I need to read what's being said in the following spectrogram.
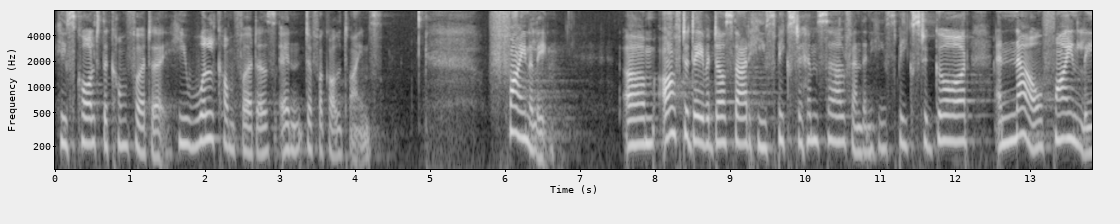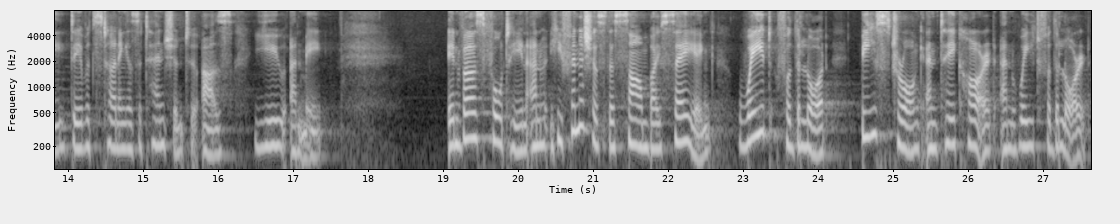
He's called the comforter. He will comfort us in difficult times. Finally, um, after David does that, he speaks to himself and then he speaks to God. And now, finally, David's turning his attention to us, you and me. In verse 14, and he finishes this psalm by saying, Wait for the Lord be strong and take heart and wait for the Lord.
